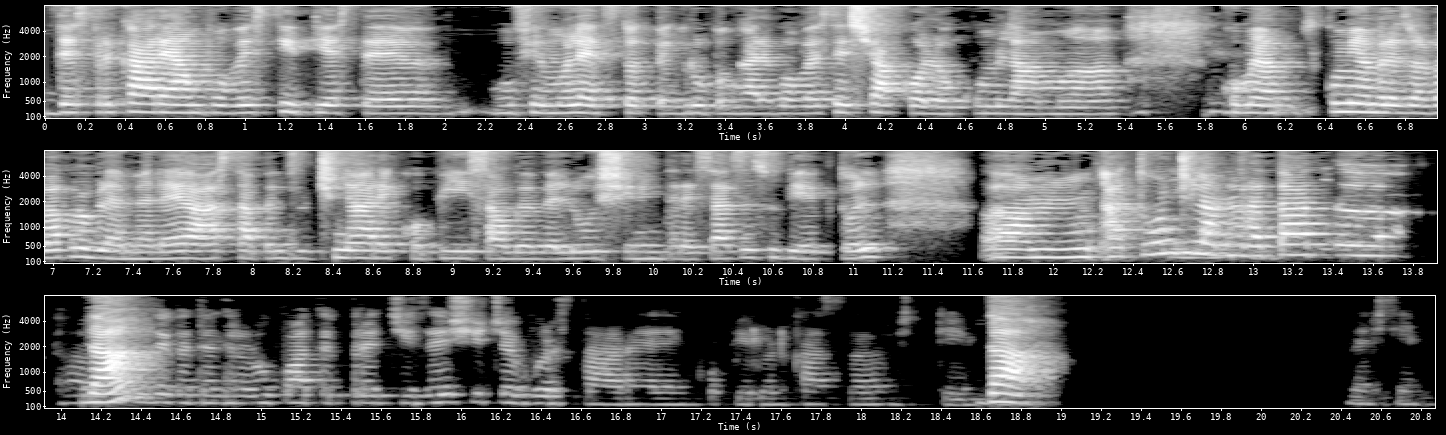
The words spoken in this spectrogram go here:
despre care am povestit, este un filmuleț tot pe grup în care povestesc și acolo cum, l-am, cum, am, cum i-am rezolvat problemele, asta pentru cine are copii sau bebeluși și îl interesează subiectul. Um, atunci l-am tratat... Uh, da? Scuze că te întrerup, poate precizezi și ce vârstă are copilul ca să știm. Da. Mersi.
